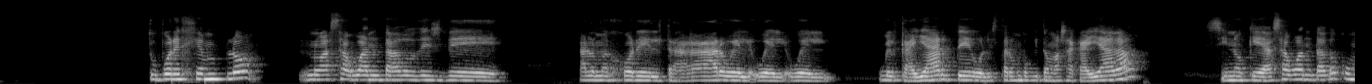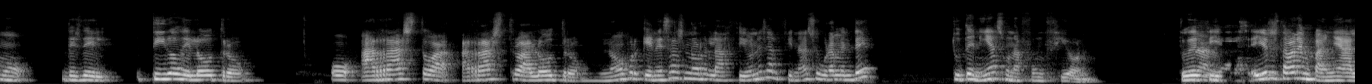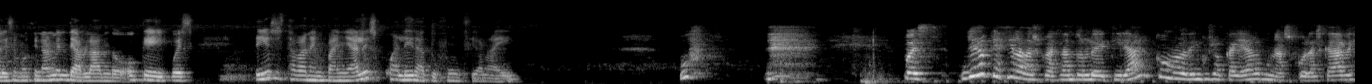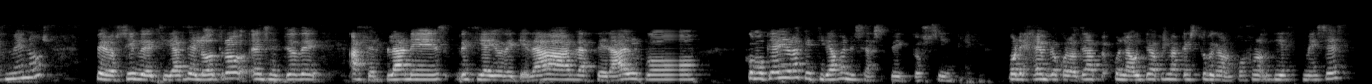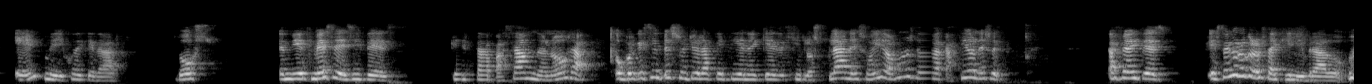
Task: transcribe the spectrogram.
tú, por ejemplo, no has aguantado desde a lo mejor el tragar o el, o el, o el, o el callarte o el estar un poquito más acallada, sino que has aguantado como desde el tiro del otro, o arrastro, arrastro al otro, ¿no? Porque en esas no relaciones al final seguramente tú tenías una función. Tú decías, ellos estaban en pañales emocionalmente hablando, ok, pues ellos estaban en pañales, ¿cuál era tu función ahí? Uf. Pues yo creo que hacía las dos cosas, tanto lo de tirar como lo de incluso callar algunas cosas, cada vez menos, pero sí lo de tirar del otro en el sentido de hacer planes, decía yo de quedar, de hacer algo, como que hay ahora que tiraba en ese aspecto, sí. Por ejemplo, con la, con la última persona que estuve, que a lo mejor fueron 10 meses, él me dijo de quedar dos. En 10 meses dices, ¿qué está pasando? ¿no? O sea, o porque siempre soy yo la que tiene que decir los planes, oye, vámonos de vacaciones. Al final dices, esto yo creo que no está equilibrado.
